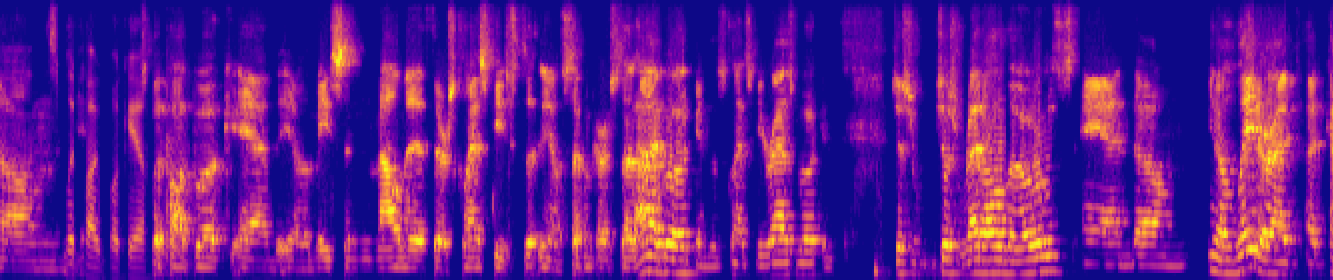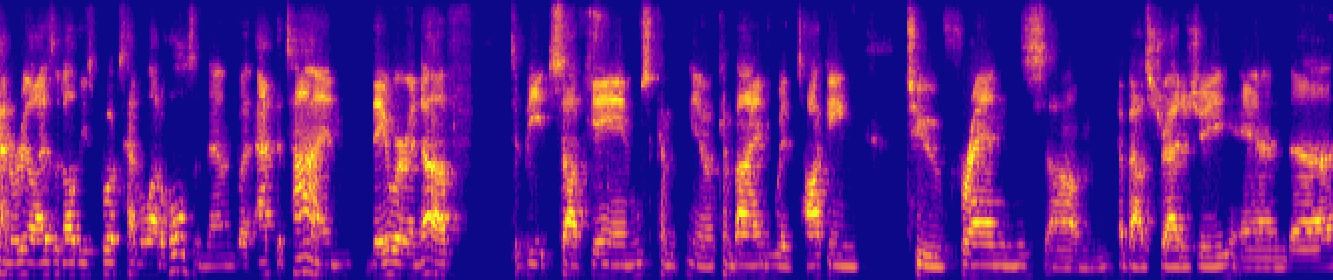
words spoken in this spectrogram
Um, split pot book, yeah. Split pot book, and you know, the Mason Malmuth or Sklansky, you know, seven card stud high book, and the Sklansky Razz book, and just just read all those. And um, you know, later I've I've kind of realized that all these books had a lot of holes in them, but at the time they were enough to beat soft games, com, you know, combined with talking to friends um, about strategy and uh,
